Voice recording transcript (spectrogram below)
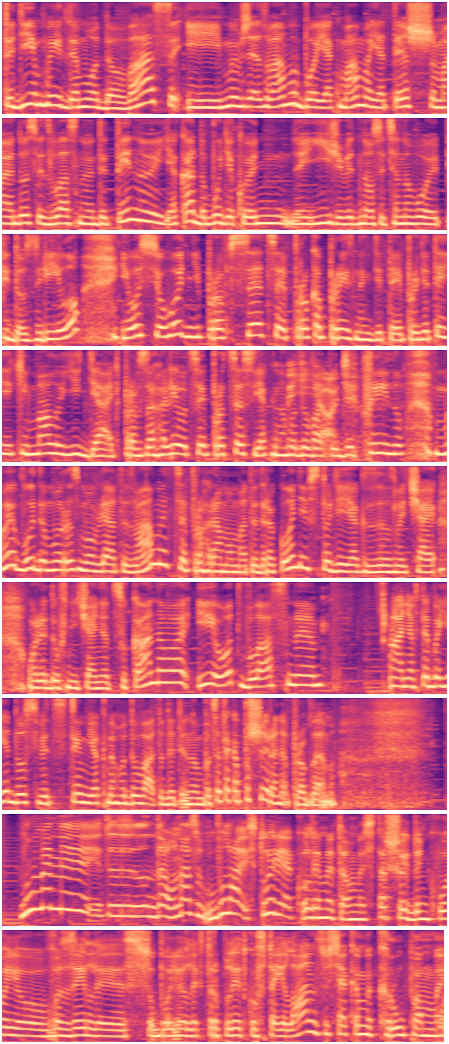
Тоді ми йдемо до вас, і ми вже з вами, бо як мама, я теж маю досвід з власною дитиною, яка до будь-якої їжі відноситься новою підозріло. І ось сьогодні про все це про капризних дітей, про дітей, які мало їдять, про взагалі оцей процес, як нагодувати дитину. Ми будемо розмовляти з вами. Це програма Мати драконів в студії, як зазвичай зазвичай Оля Духнічаня Цуканова. І от, власне, Аня, в тебе є досвід з тим, як нагодувати дитину, бо це така поширена проблема. Ну, у мене да, у нас була історія, коли ми там з старшою донькою возили з собою електроплитку в Таїланд з усякими крупами,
